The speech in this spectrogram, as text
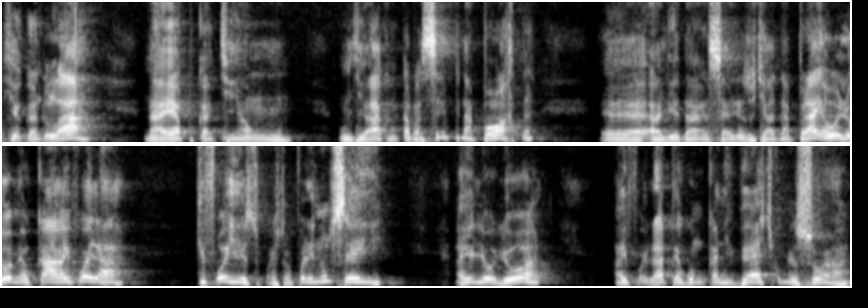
Chegando lá, na época tinha um, um diácono que estava sempre na porta, é, ali da saída do Teatro da Praia, olhou meu carro e foi lá. que foi isso, pastor? Eu falei, não sei. Aí ele olhou, aí foi lá, pegou um canivete, começou a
